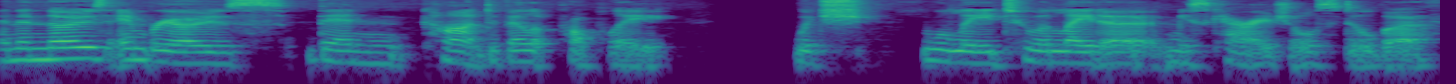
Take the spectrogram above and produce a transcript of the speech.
And then those embryos then can't develop properly, which will lead to a later miscarriage or stillbirth.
